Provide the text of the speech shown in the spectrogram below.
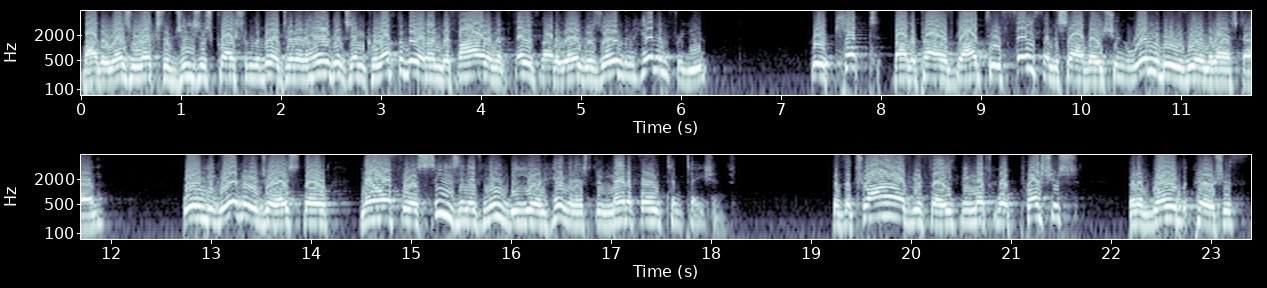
by the resurrection of Jesus Christ from the dead, to an inheritance incorruptible and undefiled, and that faith not away, reserved in heaven for you, who are kept by the power of God through faith unto salvation, ready to be revealed in the last time, wherein ye greatly rejoice, though now for a season, if need be, you're in heaviness through manifold temptations. That the trial of your faith, be much more precious than of gold that perisheth,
